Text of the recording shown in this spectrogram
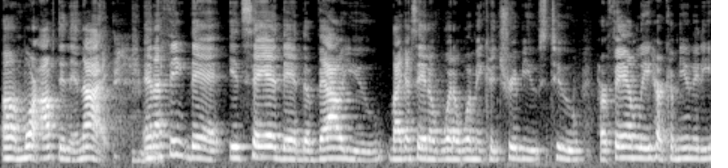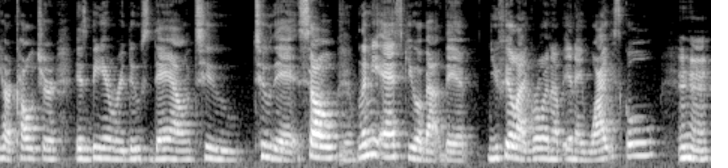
um, more often than not. And I think that it's sad that the value, like I said, of what a woman contributes to her family, her community, her culture is being reduced down to to that. So Yeah. let me ask you about that. You feel like growing up in a white school Mm-hmm.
